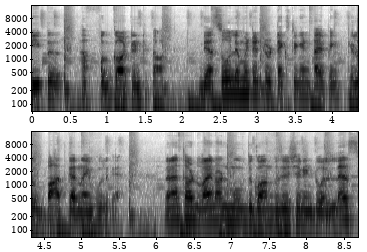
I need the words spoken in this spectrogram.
people have forgotten to talk. They are so limited to texting and typing कि लोग बात करना ही भूल गए. Then I thought why not move the conversation into a less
